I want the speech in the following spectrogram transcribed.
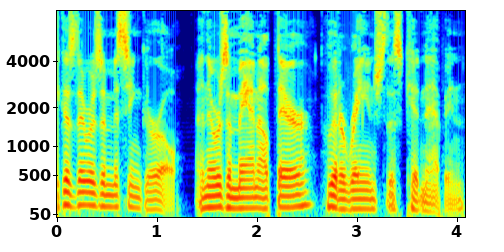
because there was a missing girl, and there was a man out there who had arranged this kidnapping.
